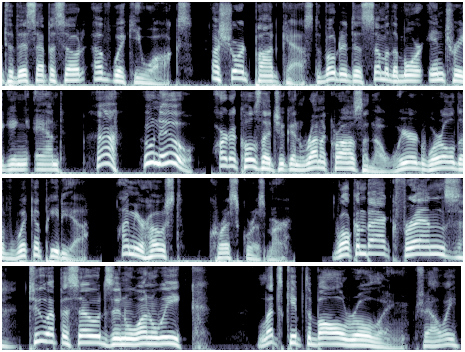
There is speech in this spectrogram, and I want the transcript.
to this episode of WikiWalks, a short podcast devoted to some of the more intriguing and, huh, who knew, articles that you can run across in the weird world of Wikipedia. I'm your host, Chris Grismer. Welcome back, friends. Two episodes in one week. Let's keep the ball rolling, shall we?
